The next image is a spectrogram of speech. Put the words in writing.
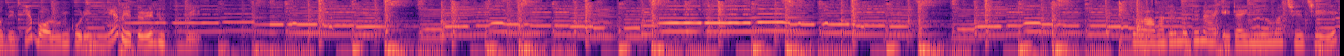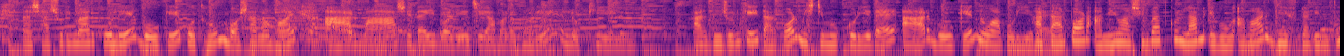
ওদেরকে বরণ করে নিয়ে ভেতরে ঢুকবে। তো আমাদের মধ্যে না এটাই নিয়ম আছে যে আহ, শাশুড়ি মার কোলে বউকে প্রথম বসানো হয় আর মা সেটাই বলে যে আমার ঘরে লক্ষ্মী এলো। আর দুজনকেই তারপর মিষ্টি মুখ করিয়ে দেয় আর বউকে নোয়া পরিয়ে দেয়। আর তারপর আমিও আশীর্বাদ করলাম এবং আমার গিফটটা কিন্তু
